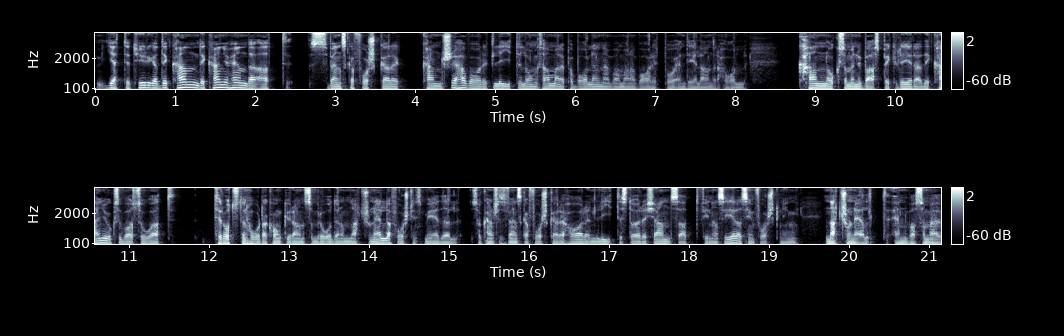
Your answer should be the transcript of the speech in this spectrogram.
jättetydliga. Det kan, det kan ju hända att svenska forskare kanske har varit lite långsammare på bollen än vad man har varit på en del andra håll. Kan också, men nu bara spekulera, det kan ju också vara så att trots den hårda konkurrensområden om nationella forskningsmedel så kanske svenska forskare har en lite större chans att finansiera sin forskning nationellt än vad som är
